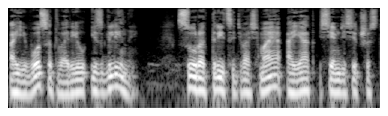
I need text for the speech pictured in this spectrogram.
а его сотворил из глины». Сура 38, аят 76.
